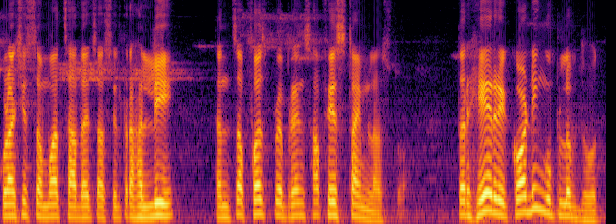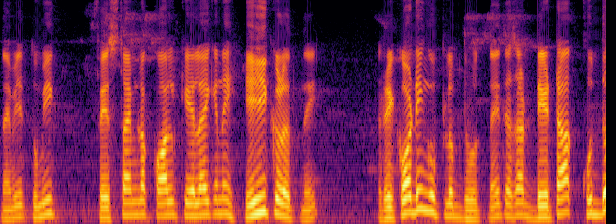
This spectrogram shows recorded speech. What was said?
कुणाशी संवाद साधायचा असेल तर हल्ली त्यांचा फर्स्ट प्रेफरन्स हा फेस टाईमला असतो. तर हे रेकॉर्डिंग उपलब्ध होत नाही. म्हणजे तुम्ही फेस टाईमला कॉल केला आहे की नाही हेही कळत नाही. रेकॉर्डिंग उपलब्ध होत नाही. त्याचा डेटा खुद्द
